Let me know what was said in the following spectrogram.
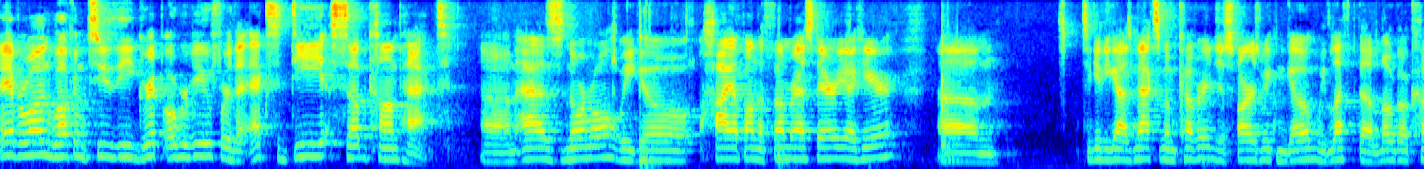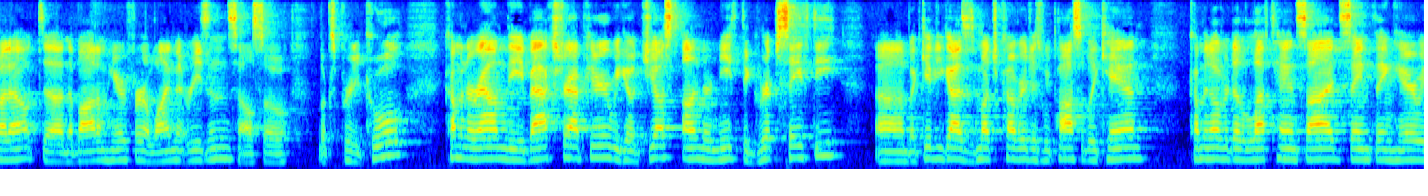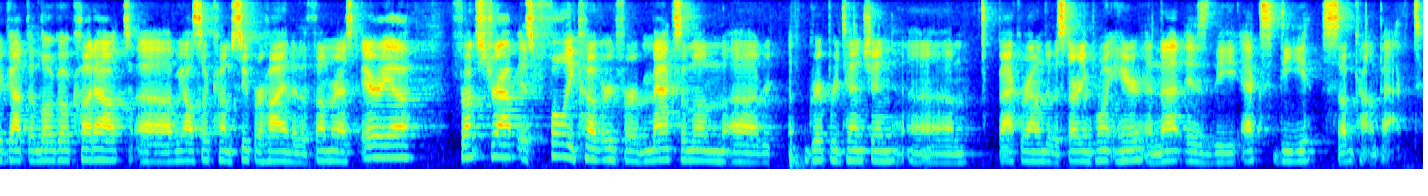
Hey everyone, welcome to the grip overview for the XD Subcompact. Um, as normal, we go high up on the thumb rest area here um, to give you guys maximum coverage as far as we can go. We left the logo cutout uh, in the bottom here for alignment reasons. Also looks pretty cool. Coming around the back strap here, we go just underneath the grip safety, uh, but give you guys as much coverage as we possibly can. Coming over to the left-hand side, same thing here. We've got the logo cutout. Uh, we also come super high into the thumb rest area. Front strap is fully covered for maximum uh, re grip retention. Um, back around to the starting point here, and that is the XD Subcompact.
